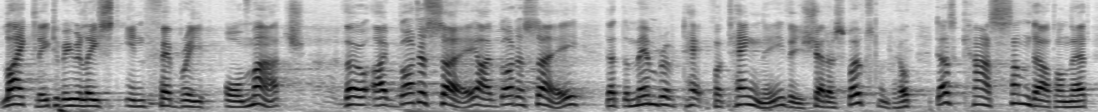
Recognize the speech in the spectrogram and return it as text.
likely to be released in February or March, though I've got to say, I've got to say that the member of Ta- for Tangney, the shadow spokesman for health, does cast some doubt on that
